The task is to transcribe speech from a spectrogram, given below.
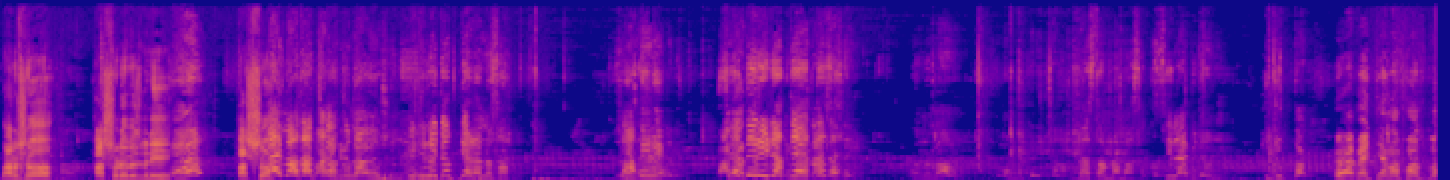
বারোশো? পাঁচশো? টাকা বেচবি নি পাঁচশো সিলাই বিল এ বেচালা ফার্স্ট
